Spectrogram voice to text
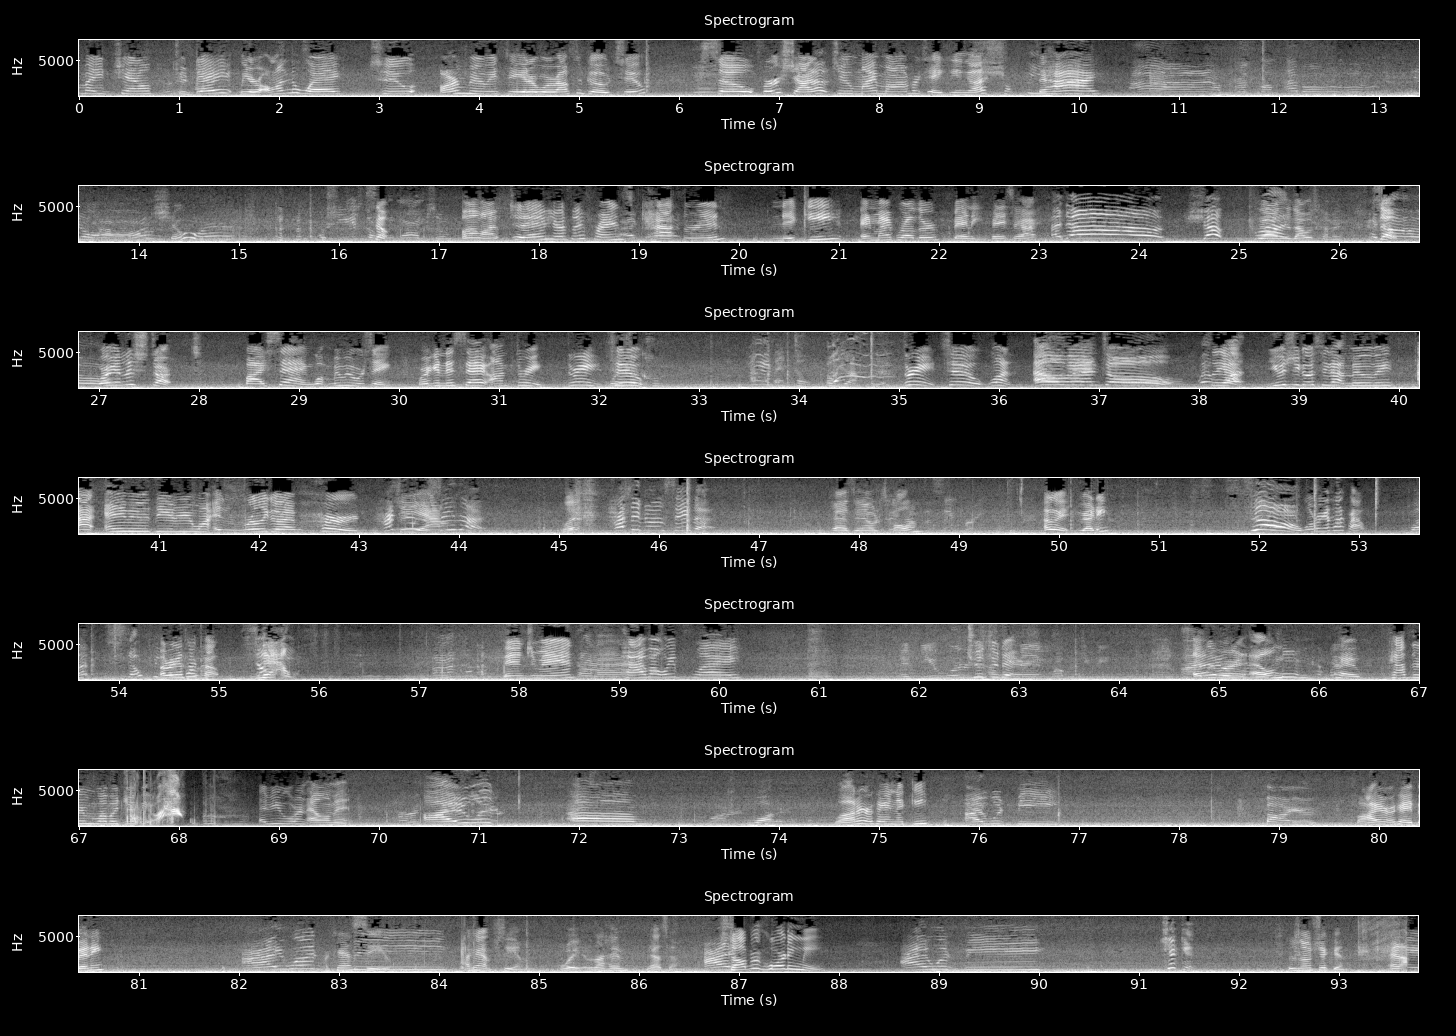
to my channel. Today we are on the way to our movie theater we're about to go to. So first shout out to my mom for taking us. Say hi. Hi, I'm the best mom ever. Aw, sure. Well, she is the So, mom, so. Um, I, today I'm here with my friends Catherine, Nikki, and my brother Benny. Benny, say hi. Know. Shut We all knew that was coming. So Hello. we're gonna start by saying what movie we're seeing. We're gonna say on three, three, two, Oh yeah. three, two, one. Elemental. So yeah, you should go see that movie at any movie theater you want. It's really good. I've heard. How so do you yeah. say that? What? How do you know to say that? Does you know what it's called? the same brain. Okay, you ready? So, what are we gonna talk about? What? Sophie. What are we gonna talk about? Now, Uh, Benjamin. How about we play? If you were Truth or an dare? element, what would you be? If we were an element. Okay, Catherine, what would you be? If you were an element. I would. Um. Water. Water. Water. Okay, Nikki. I would be. Fire. Fire. Okay, Benny. I would. I can't see you. I can't see him. Wait, is that him? Yeah, that's him. I, Stop recording me. I would be chicken. There's no chicken. And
